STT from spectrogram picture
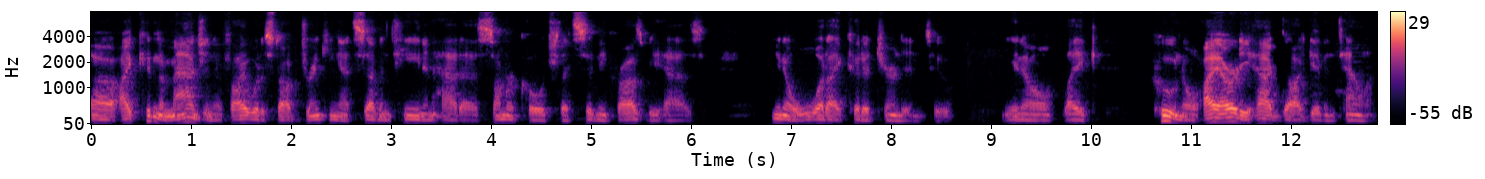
uh, I couldn't imagine if I would have stopped drinking at 17 and had a summer coach that Sidney Crosby has, you know, what I could have turned into. You know, like who know? I already had God given talent.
